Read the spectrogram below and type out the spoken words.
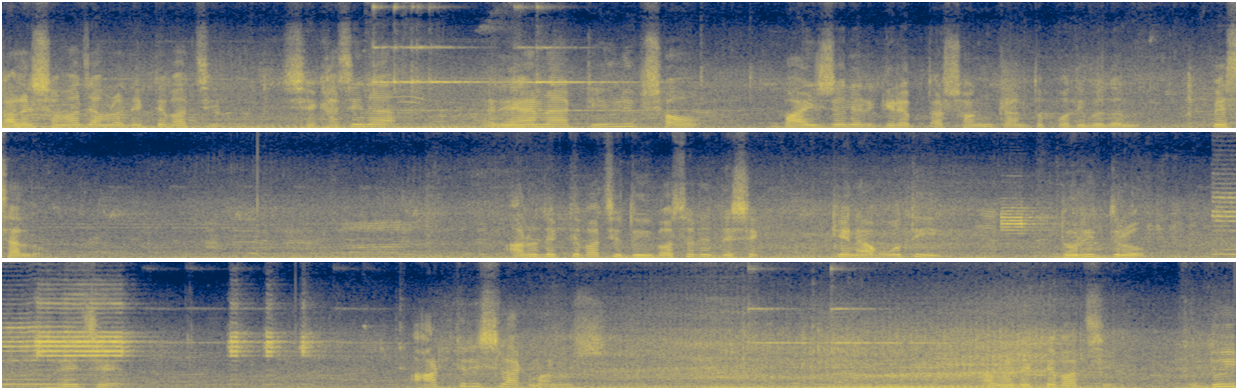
কালের সমাজে আমরা দেখতে পাচ্ছি, শেখ হাসিনা, রেহানা টিউলিপ সহ বাইশ জনের গ্রেপ্তার সংক্রান্ত প্রতিবেদন পেশালো আরও দেখতে পাচ্ছি, দুই বছরের দেশে কেনা অতি দরিদ্র হয়েছে আটত্রিশ লাখ মানুষ। আমরা দেখতে পাচ্ছি, দুই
